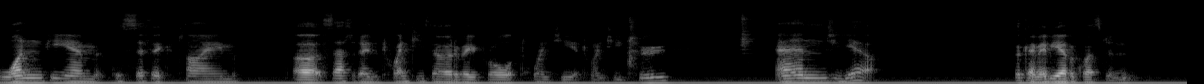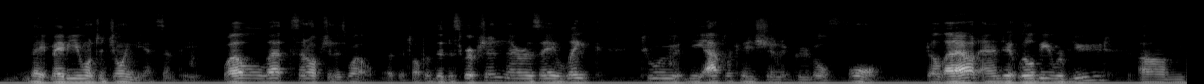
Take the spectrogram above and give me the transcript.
1 p.m. Pacific time, uh, Saturday the 23rd of April 2022. And yeah. Okay, maybe you have a question. Maybe you want to join the SMP. Well, that's an option as well. At the top of the description, there is a link to the application Google form. Fill that out and it will be reviewed. Um,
